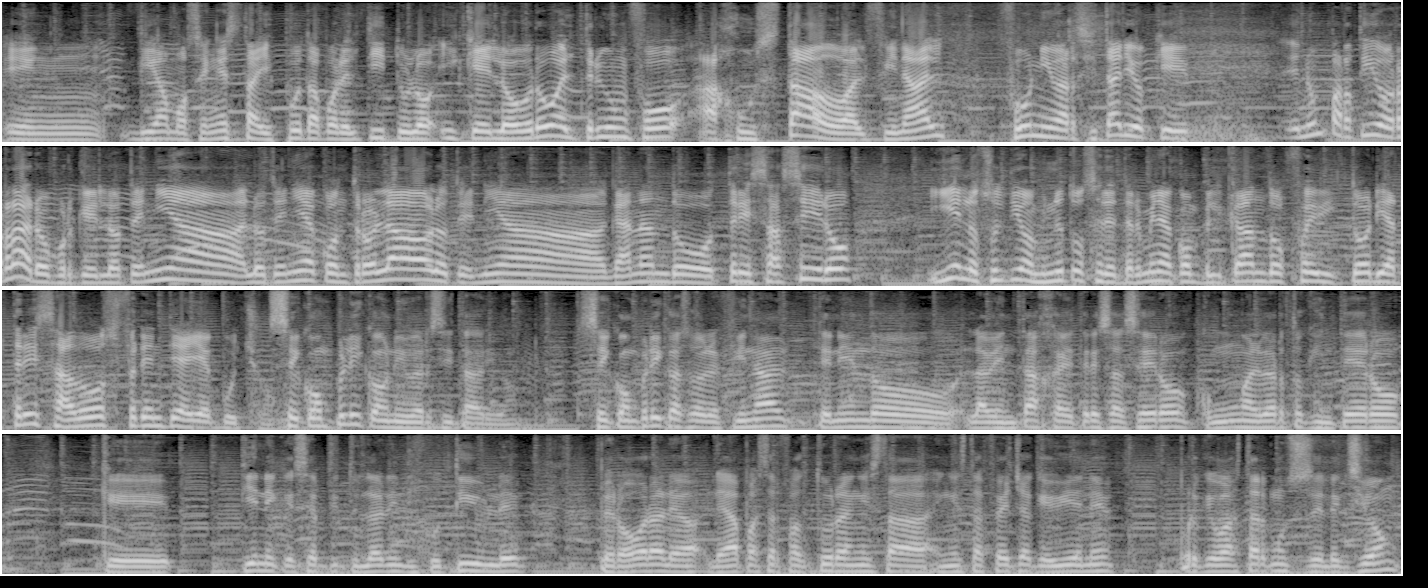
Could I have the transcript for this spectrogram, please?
en, digamos, en esta disputa por el título y que logró el triunfo ajustado al final fue Universitario que en un partido raro porque lo tenía, lo tenía controlado, lo tenía ganando 3 a 0 y en los últimos minutos se le termina complicando. Fue victoria 3 a 2 frente a Ayacucho. Se complica Universitario. Se complica sobre el final teniendo la ventaja de 3 a 0 con un Alberto Quintero que tiene que ser titular indiscutible, pero ahora le, va- a pasar factura en esta, en esta fecha que viene porque va a estar con su selección.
